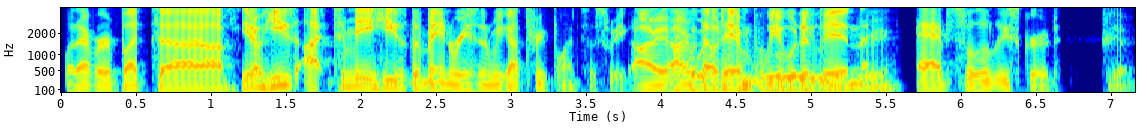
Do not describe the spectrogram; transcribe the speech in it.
whatever. But uh, you know, he's uh, to me, he's the main reason we got three points this week. I, Like, I without him, we would have been agree. absolutely screwed. Yep.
